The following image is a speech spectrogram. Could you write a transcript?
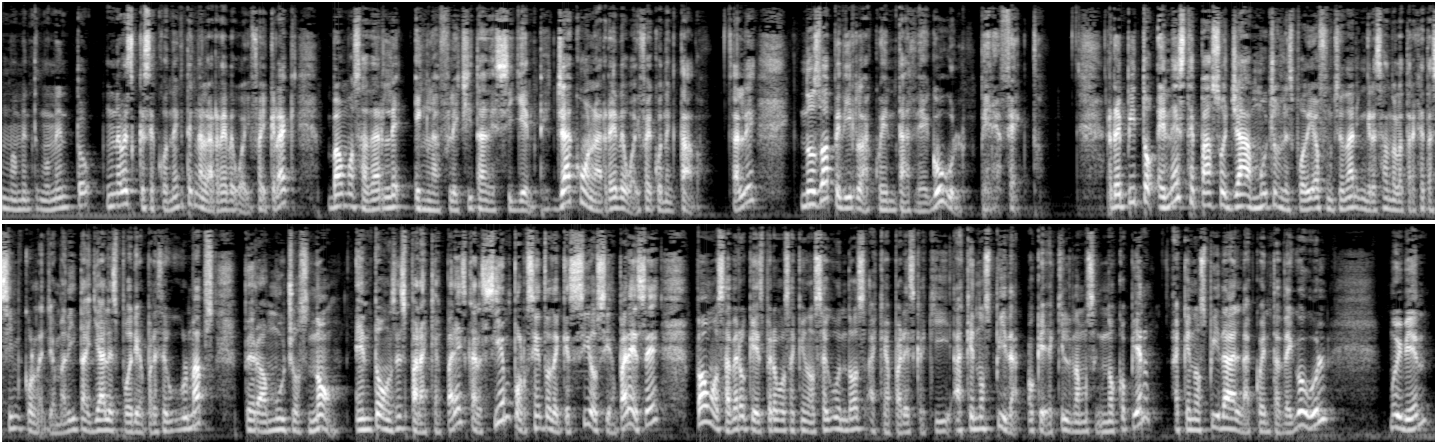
un momento, un momento. Una vez que se conecten a la red de Wi-Fi Crack, vamos a darle en la flechita de siguiente, ya con la red de Wi-Fi conectado, ¿sale? Nos va a pedir la cuenta de Google. Perfecto. Repito, en este paso ya a muchos les podría funcionar ingresando la tarjeta SIM con la llamadita, ya les podría aparecer Google Maps, pero a muchos no. Entonces, para que aparezca el 100% de que sí o sí aparece, vamos a ver, ok, esperemos aquí unos segundos a que aparezca aquí, a que nos pida, ok, aquí le damos en no copiar, a que nos pida la cuenta de Google. Muy bien,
